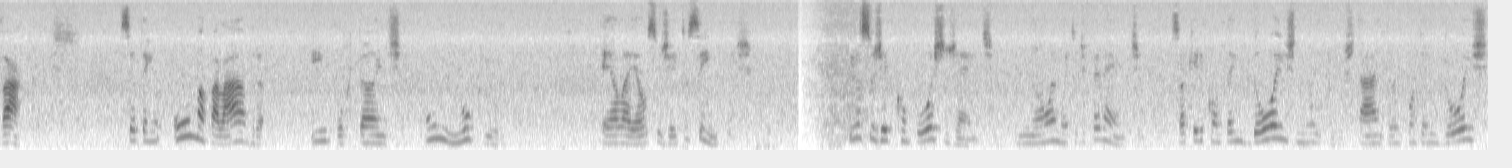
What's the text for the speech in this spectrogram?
vacas. Se eu tenho uma palavra importante, um núcleo, ela é o sujeito simples. E o sujeito composto, gente, não é muito diferente. Só que ele contém dois núcleos, tá? Então ele contém dois,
